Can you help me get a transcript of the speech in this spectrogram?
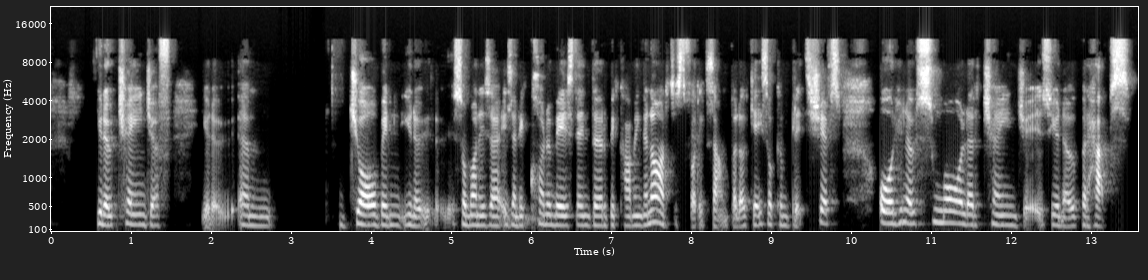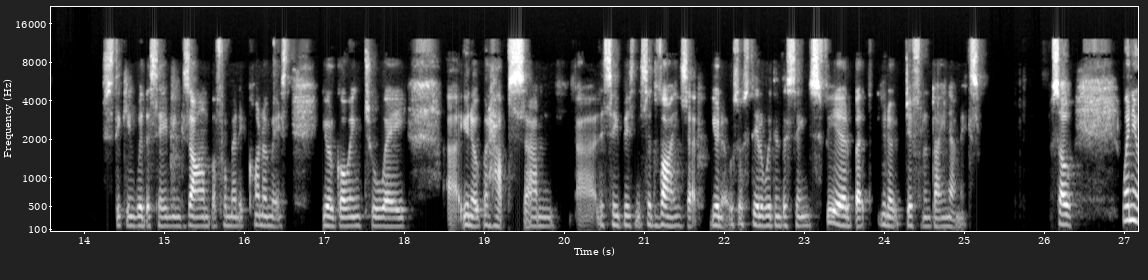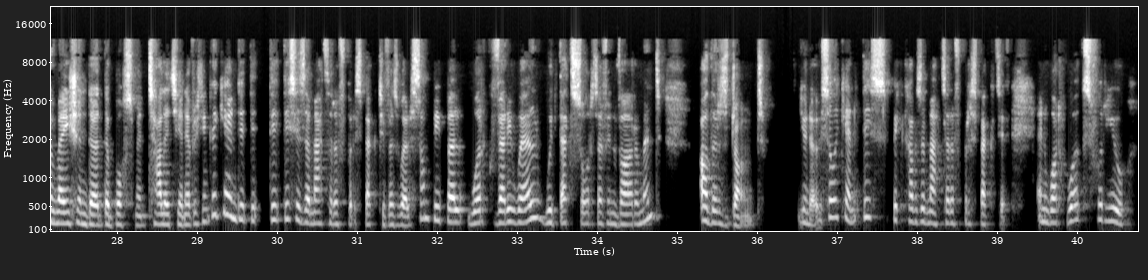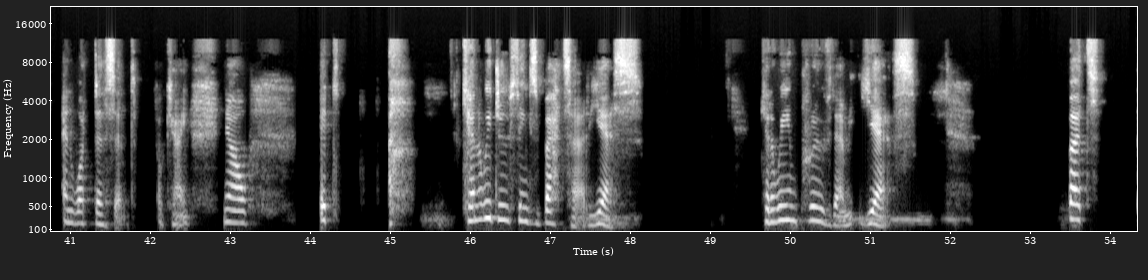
you know, change of, you know, um, job in you know someone is a is an economist and they're becoming an artist for example okay? So complete shifts or you know smaller changes you know perhaps sticking with the same example from an economist you're going to a uh, you know perhaps um, uh, let's say business advisor you know so still within the same sphere but you know different dynamics so when you mentioned the, the boss mentality and everything, again, th- th- this is a matter of perspective as well. Some people work very well with that sort of environment, others don't. You know, so again, this becomes a matter of perspective and what works for you and what doesn't. Okay. Now, it can we do things better? Yes. Can we improve them? Yes. But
